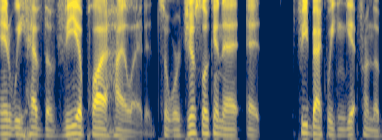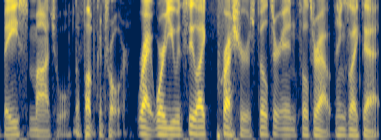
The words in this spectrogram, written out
and we have the V apply highlighted. So we're just looking at, at feedback we can get from the base module. The pump controller. Right, where you would see like pressures, filter in, filter out, things like that.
